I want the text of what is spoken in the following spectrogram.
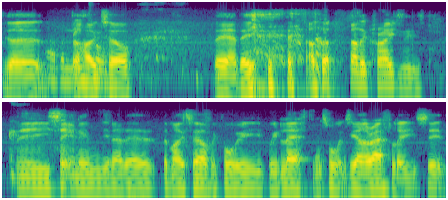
the, Oh, the the hotel. Yeah, the other, other crazies. The sitting in you know the the motel before we, we left and talking to the other athletes. It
